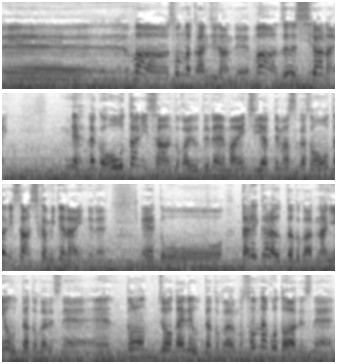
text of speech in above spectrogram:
えー、まあ、そんな感じなんで、まあ、全然知らない。ね、なんか大谷さんとか言うてね、毎日やってますが、その大谷さんしか見てないんでね、えっ、ー、と、誰から打ったとか、何を打ったとかですね、えー、どの状態で打ったとか、もうそんなことはですね、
